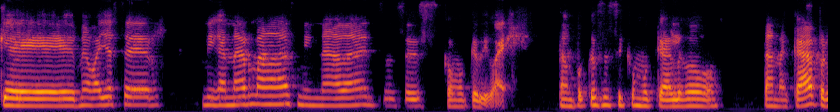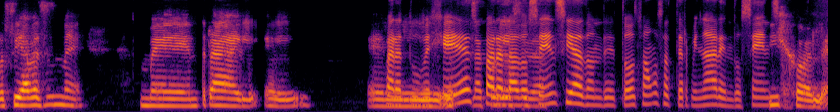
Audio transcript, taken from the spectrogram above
que me vaya a hacer ni ganar más ni nada, entonces como que digo, ay, tampoco es así como que algo tan acá, pero sí a veces me, me entra el, el, el- para tu vejez, la para la docencia, donde todos vamos a terminar en docencia. Híjole,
